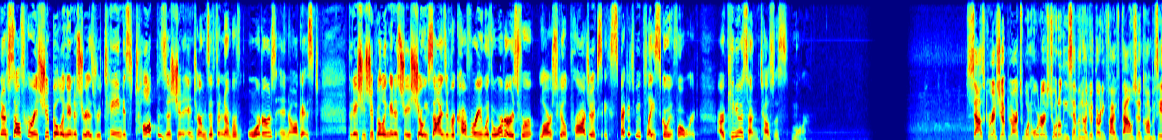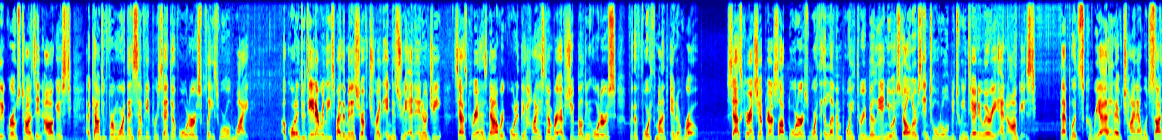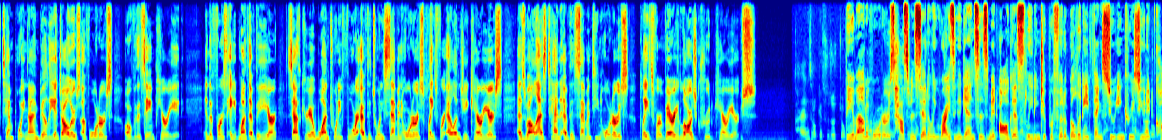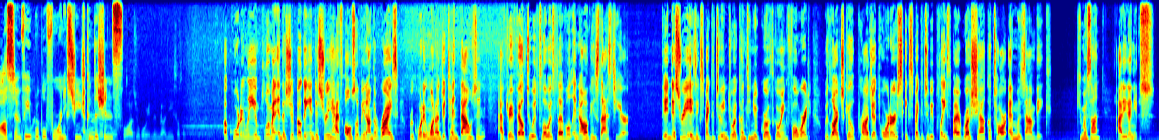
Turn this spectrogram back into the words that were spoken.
Now, South Korea's shipbuilding industry has retained its top position in terms of the number of orders in August. The nation's shipbuilding industry is showing signs of recovery with orders for large-scale projects expected to be placed going forward. Our Kim Hyo-sun tells us more. South Korean shipyards won orders totaling 735,000 compensated gross tons in August, accounting for more than 70% of orders placed worldwide. According to data released by the Ministry of Trade, Industry and Energy, South Korea has now recorded the highest number of shipbuilding orders for the fourth month in a row. South Korean shipyards logged orders worth 11.3 billion US dollars in total between January and August. That puts Korea ahead of China, which saw $10.9 billion of orders over the same period. In the first eight months of the year, South Korea won 24 of the 27 orders placed for LNG carriers, as well as 10 of the 17 orders placed for very large crude carriers. The amount of orders has been steadily rising again since mid-August, leading to profitability thanks to increased unit costs and favorable foreign exchange conditions. Accordingly, employment in the shipbuilding industry has also been on the rise, recording 110,000 after it fell to its lowest level in August last year. The industry is expected to enjoy continued growth going forward, with large-scale project orders expected to be placed by Russia, Qatar, and Mozambique. Kim Hyo-sun, Arirang News.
